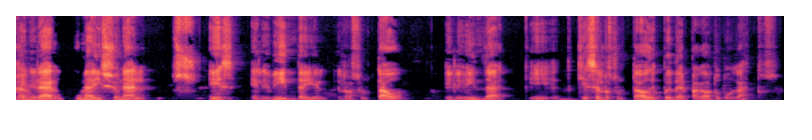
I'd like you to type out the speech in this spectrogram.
generar un adicional es el EBITDA y el, resultado, el EBITDA, eh, que es el resultado después de haber pagado tus gastos.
